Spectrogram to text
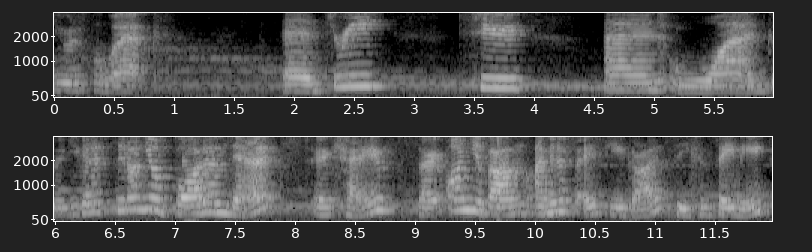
Beautiful work. And three, two, and one. Good. You're going to sit on your bottom next. Okay. So on your bum, I'm going to face you guys so you can see me.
